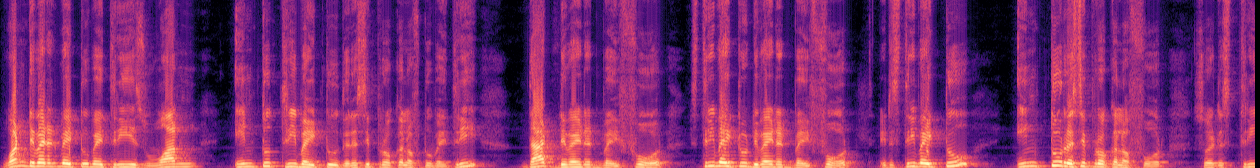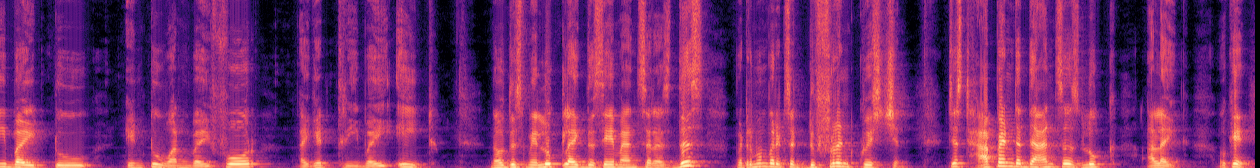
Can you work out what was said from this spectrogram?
1 divided by 2 by 3 is 1 into 3 by 2, the reciprocal of 2 by 3. That divided by 4 is 3 by 2 divided by 4. It is 3 by 2 into reciprocal of 4. So it is 3 by 2 into 1 by 4. I get 3 by 8. Now this may look like the same answer as this, but remember it's a different question. Just happened that the answers look alike. Okay,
